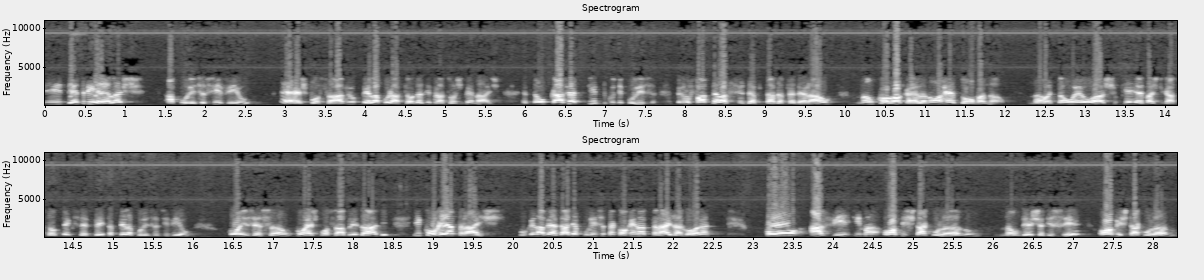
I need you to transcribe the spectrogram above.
e, dentre elas, a Polícia Civil é responsável pela apuração das infrações penais. Então, o caso é típico de polícia. Pelo fato dela ser deputada federal, não coloca ela numa redoma, não. Não, então eu acho que a investigação tem que ser feita pela Polícia Civil, com isenção, com responsabilidade e correr atrás. Porque, na verdade, a polícia está correndo atrás agora com a vítima obstaculando, não deixa de ser, obstaculando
